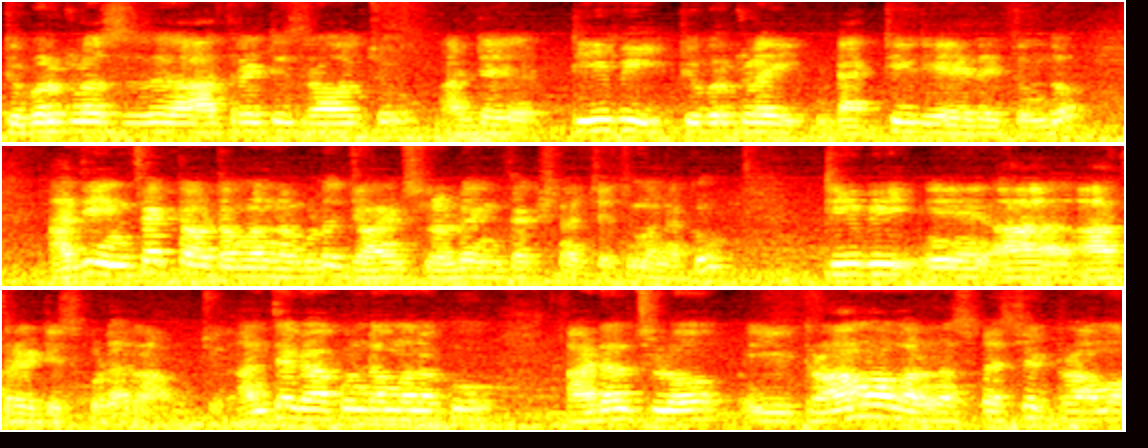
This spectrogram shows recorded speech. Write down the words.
ట్యూబర్క్లోస్ ఆథరైటిస్ రావచ్చు. అంటే టీబీ ట్యూబర్క్లై బ్యాక్టీరియా ఏదైతే ఉందో అది ఇన్ఫెక్ట్ అవటం వలన కూడా జాయింట్స్లలో ఇన్ఫెక్షన్ వచ్చేసి మనకు టీబీ ఆథరైటిస్ కూడా రావచ్చు. అంతేకాకుండా మనకు అడల్ట్స్లో ఈ ట్రామా వలన స్పెసిఫిక్ ట్రామా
